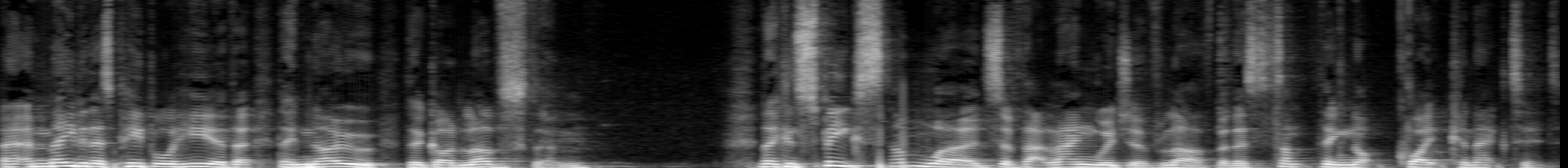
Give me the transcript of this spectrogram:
And maybe there's people here that they know that God loves them. They can speak some words of that language of love, but there's something not quite connected.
